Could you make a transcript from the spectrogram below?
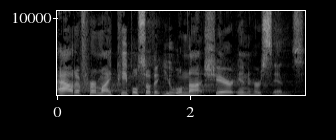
out of her, my people, so that you will not share in her sins,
